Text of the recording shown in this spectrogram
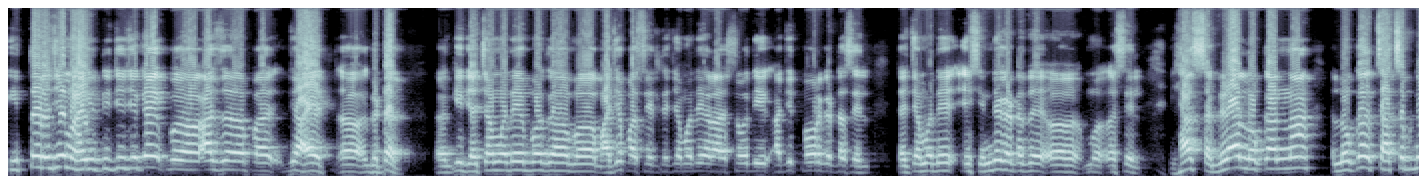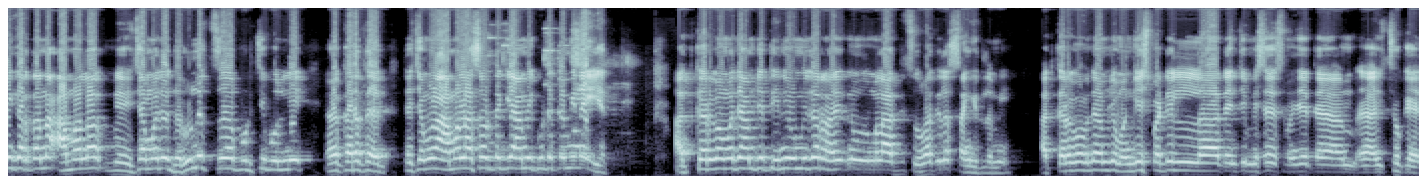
इतर जे महायुतीचे जे काही आज जे आहेत घटक की ज्याच्यामध्ये मग भाजप असेल त्याच्यामध्ये राष्ट्रवादी अजित पवार गट असेल त्याच्यामध्ये शिंदे गटाचे असेल ह्या सगळ्या लोकांना लोक चाचपणी करताना आम्हाला ह्याच्यामध्ये धरूनच पुढची बोलणी करत आहेत. त्याच्यामुळे आम्हाला असं वाटतं की आम्ही कुठे कमी नाही आहेत मध्ये आमचे तिन्ही उमेदवार आहेत मला आधी सुरुवातीलाच सांगितलं मी. मध्ये आमचे मंगेश पाटील त्यांची मिसेस म्हणजे त्या, इच्छुक आहेत.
